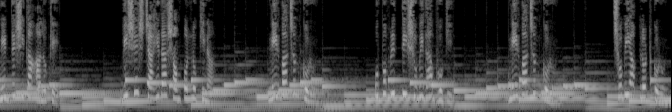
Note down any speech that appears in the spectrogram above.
নির্দেশিকা আলোকে। বিশেষ চাহিদা সম্পন্ন কিনা? নির্বাচন করুন। উপবৃত্তি সুবিধা ভোগী। নির্বাচন করুন। ছবি আপলোড করুন।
